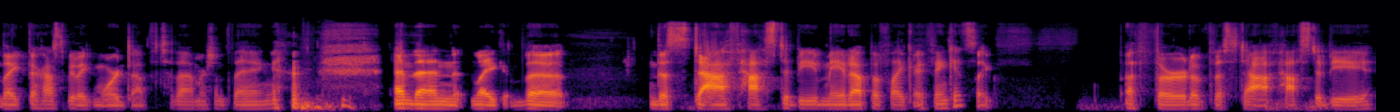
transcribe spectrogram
Like there has to be like more depth to them or something. and then like the the staff has to be made up of like I think it's like a third of the staff has to be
